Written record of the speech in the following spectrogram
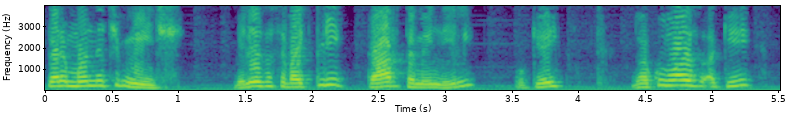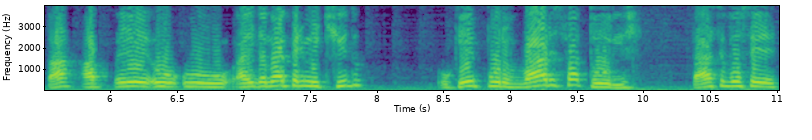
permanentemente. Beleza? Você vai clicar também nele, ok? Então, com nós aqui, tá? A, ele, o, o, ainda não é permitido, ok? Por vários fatores, tá? Se você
